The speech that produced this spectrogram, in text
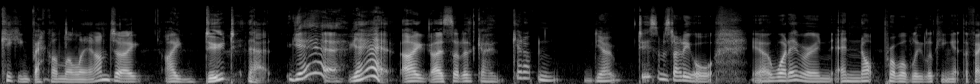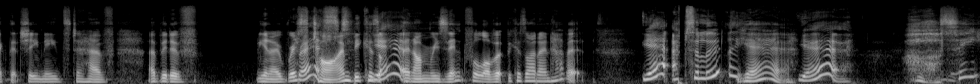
kicking back on the lounge, I I do do that. Yeah. Yeah, I, I sort of go get up and you know do some study or you know whatever, and and not probably looking at the fact that she needs to have a bit of you know rest, Rest, time because yeah. and I'm resentful of it because I don't have it. Yeah, absolutely. Yeah. Yeah. Oh, see.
